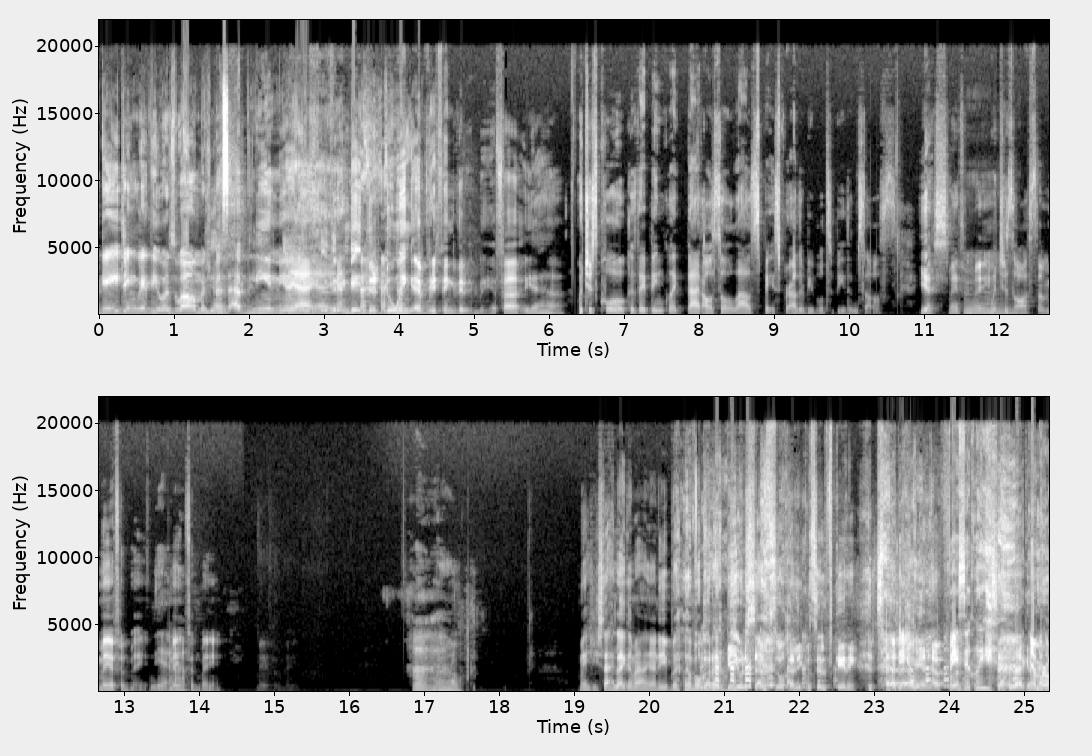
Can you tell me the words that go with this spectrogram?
engaging with you as well مش بس Yes. قابلين Yeah, يعني yeah. they're, engaged, they're doing everything they're, ف yeah Which is cool because I think like that also allows space for other people to be themselves, yes 100% which is awesome. 100% Yeah. 100% واو ماشي سهلة يا جماعة يعني ب- مجرد بي يور سيلف وخليكوا سيلف كيرنج سهلة قوي انا هفهم. Basically, سهلة يا جماعة. number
